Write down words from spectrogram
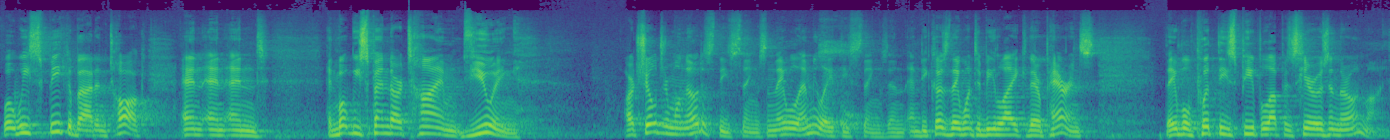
What we speak about and talk and, and, and and what we spend our time viewing, our children will notice these things and they will emulate these things. And, and because they want to be like their parents, they will put these people up as heroes in their own mind.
